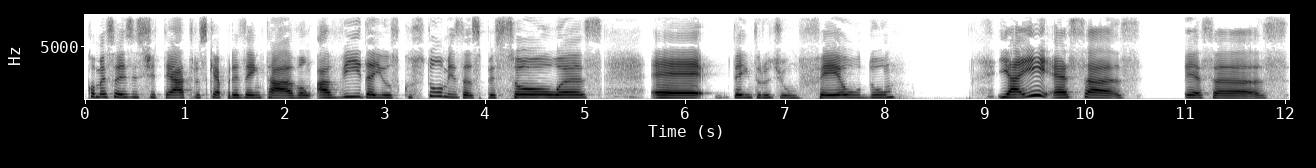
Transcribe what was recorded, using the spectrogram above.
começou a existir teatros que apresentavam a vida e os costumes das pessoas é, dentro de um feudo. E aí essas essas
